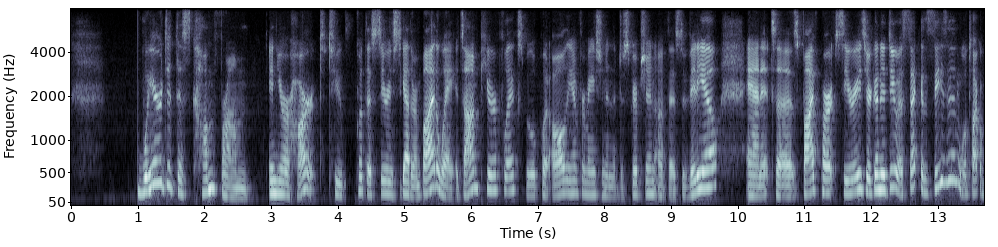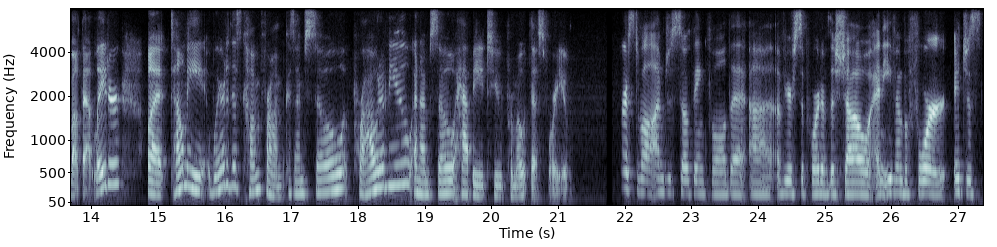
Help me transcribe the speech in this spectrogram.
Where did this come from in your heart to put this series together? And by the way, it's on PureFlix. We will put all the information in the description of this video. And it's a five part series. You're going to do a second season. We'll talk about that later. But tell me, where did this come from? Because I'm so proud of you and I'm so happy to promote this for you. First of all, I'm just so thankful that uh, of your support of the show, and even before it just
